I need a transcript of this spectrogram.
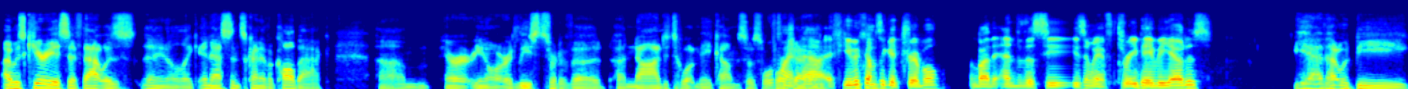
I was curious if that was you know like in essence kind of a callback, um, or you know, or at least sort of a, a nod to what may come. So some We'll find foreshadowing. out if he becomes like a tribble. By the end of the season, we have three baby Yodas. Yeah, that would be.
